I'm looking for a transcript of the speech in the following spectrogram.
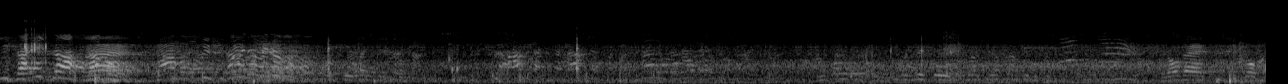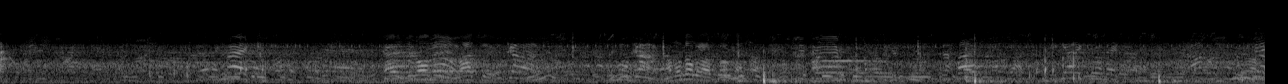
Idź za, idź za! Brawo! Brawo, Krzysiu! Dawaj, dawaj, dawaj! Środek, kopa. Ej, zielony, macie. A no dobra, to... Thank you.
